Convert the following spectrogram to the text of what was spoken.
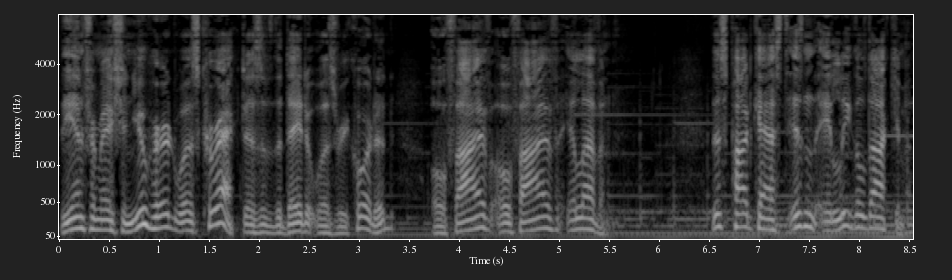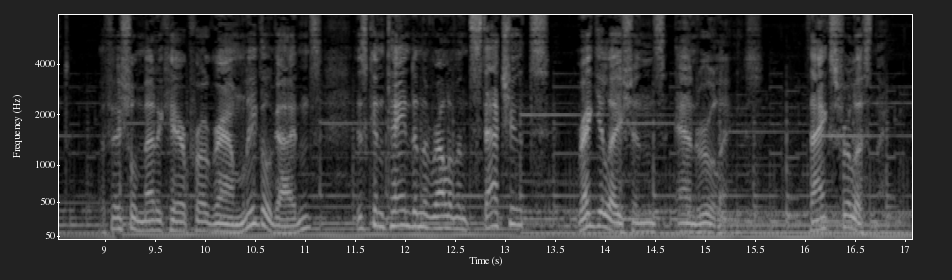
The information you heard was correct as of the date it was recorded, 050511. This podcast isn't a legal document. Official Medicare program legal guidance is contained in the relevant statutes, regulations, and rulings. Thanks for listening.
